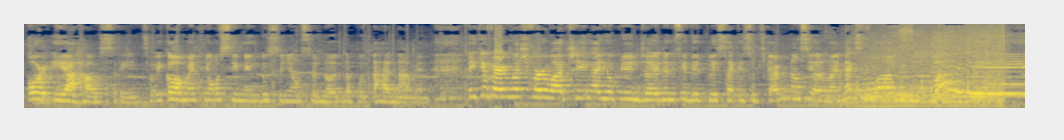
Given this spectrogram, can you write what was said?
or iya-house raid. So, i-comment nyo kung sino yung gusto nyong sunod na puntahan namin. Thank you very much for watching. I hope you enjoyed and if you did, please like and subscribe and I'll see you on my next vlog. Bye!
